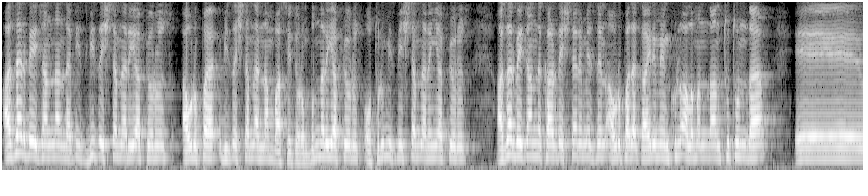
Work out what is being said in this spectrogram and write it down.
Azerbaycan'dan da biz vize işlemleri yapıyoruz. Avrupa vize işlemlerinden bahsediyorum. Bunları yapıyoruz. Oturum izni işlemlerini yapıyoruz. Azerbaycanlı kardeşlerimizin Avrupa'da gayrimenkul alımından tutun da eee,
